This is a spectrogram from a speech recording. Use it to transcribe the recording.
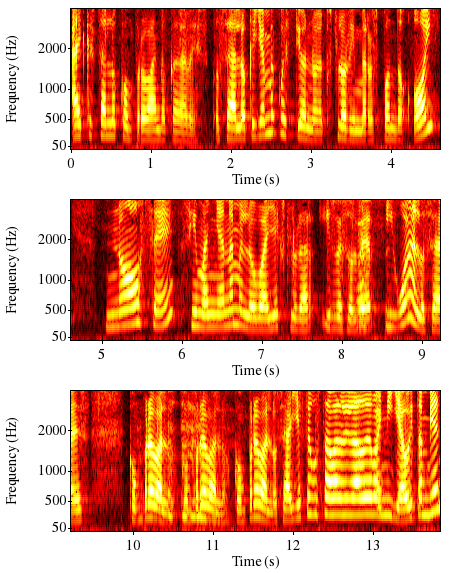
hay que estarlo comprobando cada vez. O sea, lo que yo me cuestiono, exploro y me respondo hoy, no sé si mañana me lo vaya a explorar y resolver Ah, igual. O sea, es compruébalo, compruébalo, compruébalo. O sea, ayer te gustaba el helado de vainilla, hoy también.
